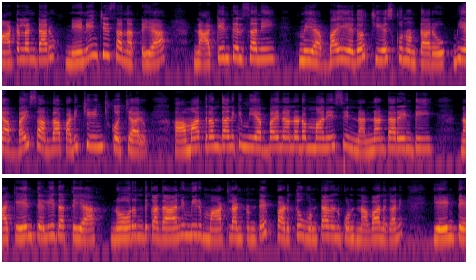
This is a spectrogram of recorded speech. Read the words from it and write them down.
మాటలంటారు. నేనేం చేశాను అత్తయ్య? నాకేం తెలుసని? మీ అబ్బాయి ఏదో చేసుకుని ఉంటారు. మీ అబ్బాయి సరదా పడి చేయించుకొచ్చారు. ఆ మాత్రం దానికి మీ అబ్బాయిని అనడం మానేసి నన్ను అంటారేంటి నాకేం తెలియదు అత్తయ్య. నోరుంది కదా అని మీరు మాట్లాడుతుంటే పడుతూ ఉంటాననుకుంటున్నావా అనగాని ఏంటే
